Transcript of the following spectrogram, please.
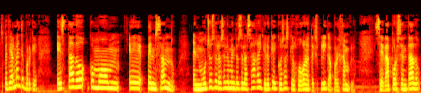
Especialmente porque he estado como eh, pensando en muchos de los elementos de la saga y creo que hay cosas que el juego no te explica. Por ejemplo, se da por sentado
